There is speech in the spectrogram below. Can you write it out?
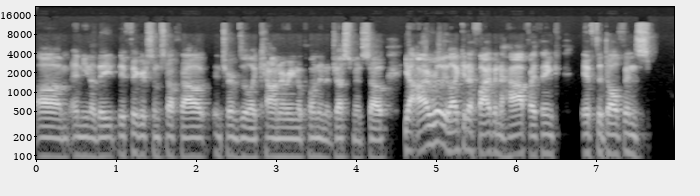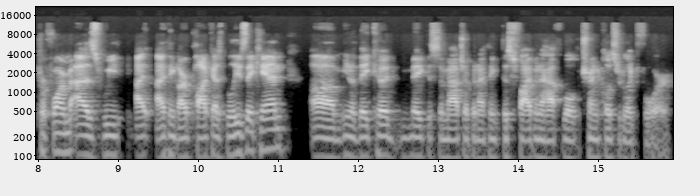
Um, and you know they they figured some stuff out in terms of like countering opponent adjustments. So yeah, I really like it at five and a half. I think if the Dolphins perform as we I, I think our podcast believes they can, um, you know, they could make this a matchup. And I think this five and a half will trend closer to like four.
